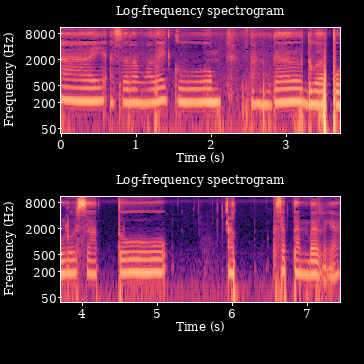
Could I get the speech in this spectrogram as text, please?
Hai, Assalamualaikum. Tanggal 21 September ya.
